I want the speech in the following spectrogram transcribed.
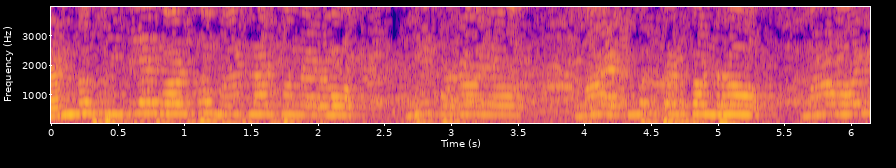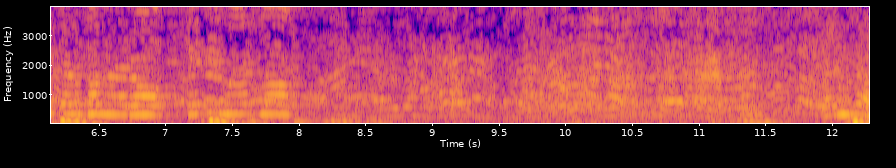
నన్ను సింగులర్ వాడుతూ మాట్లాడుతున్నారు. మీ కుర్రోలు మా ఎంబర్ పెడుతుండ్రు మా వాళ్ళు పెడుతున్నారు ఎట్టి మాటలు రంజా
